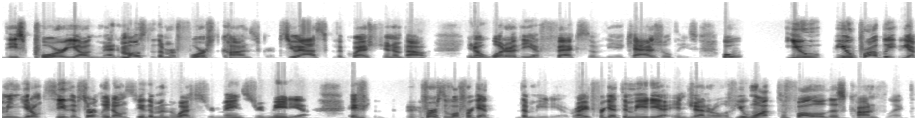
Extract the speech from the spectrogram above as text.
these poor young men. Most of them are forced conscripts. You ask the question about you know what are the effects of the casualties. Well, you you probably I mean you don't see them certainly don't see them in the Western mainstream media. If first of all, forget the media, right? Forget the media in general. If you want to follow this conflict,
